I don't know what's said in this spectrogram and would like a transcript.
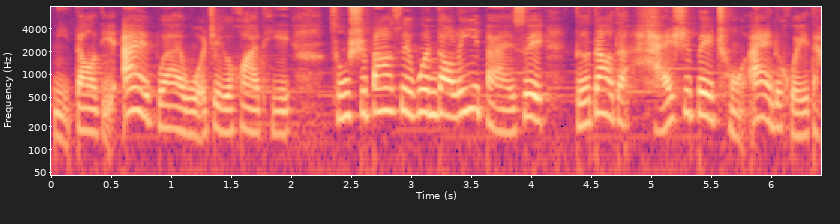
你到底爱不爱我？”这个话题从十八岁问到了一百岁，得到的还是被宠爱的回答。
